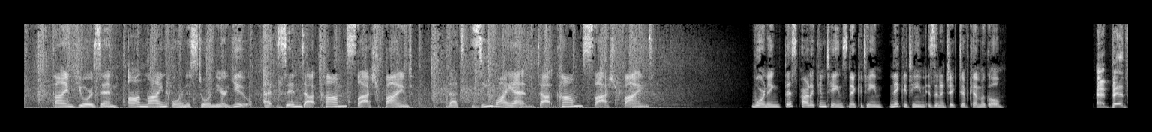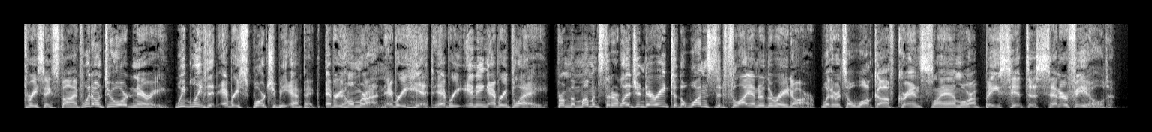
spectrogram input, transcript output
Find your Zyn online or in a store near you at zyn.com slash find. That's Z-Y-N dot com slash find. Warning, this product contains nicotine. Nicotine is an addictive chemical. At Bet365, we don't do ordinary. We believe that every sport should be epic. Every home run, every hit, every inning, every play. From the moments that are legendary to the ones that fly under the radar. Whether it's a walk-off grand slam or a base hit to center field.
